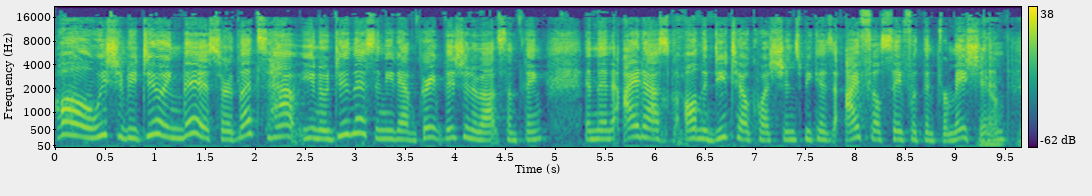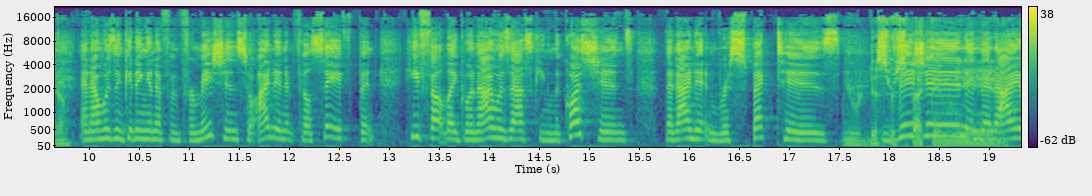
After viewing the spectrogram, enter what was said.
oh, we should be doing this, or let's have, you know, do this. And he'd have great vision about something. And then I'd ask all the detail questions because I feel safe with information. Yeah, yeah. And I wasn't getting enough information, so I didn't feel safe. But he felt like when I was asking the questions, that I didn't respect his You were disrespecting vision me and that I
